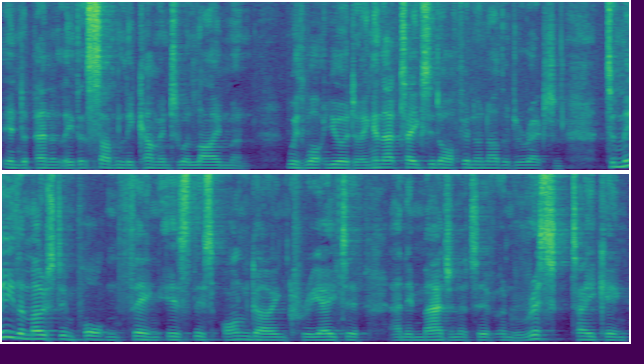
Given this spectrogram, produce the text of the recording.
independently that suddenly come into alignment with what you're doing, and that takes it off in another direction. To me, the most important thing is this ongoing creative and imaginative and risk taking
